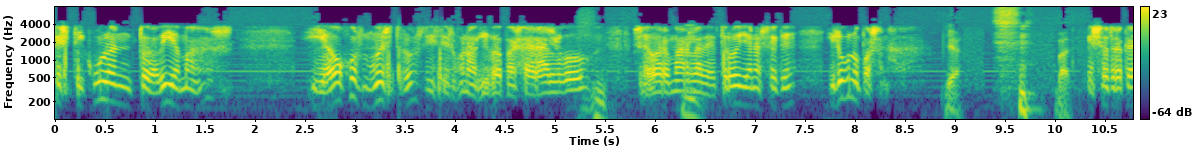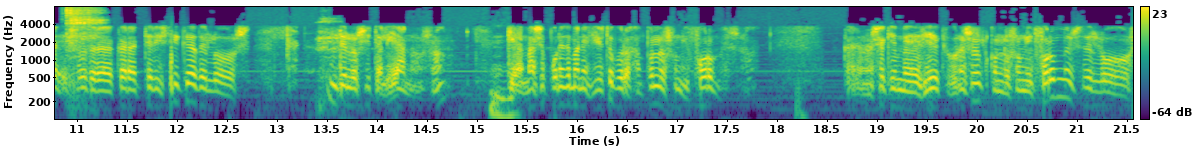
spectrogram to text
gesticulan todavía más, y a ojos nuestros dices, bueno, aquí va a pasar algo, se va a armar la de Troya, no sé qué, y luego no pasa nada. Ya. Vale. Es otra, es otra característica de los, de los italianos, ¿no? Que además se pone de manifiesto, por ejemplo, en los uniformes, ¿no? Claro, no sé quién me decía que con esos, con los uniformes de los,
